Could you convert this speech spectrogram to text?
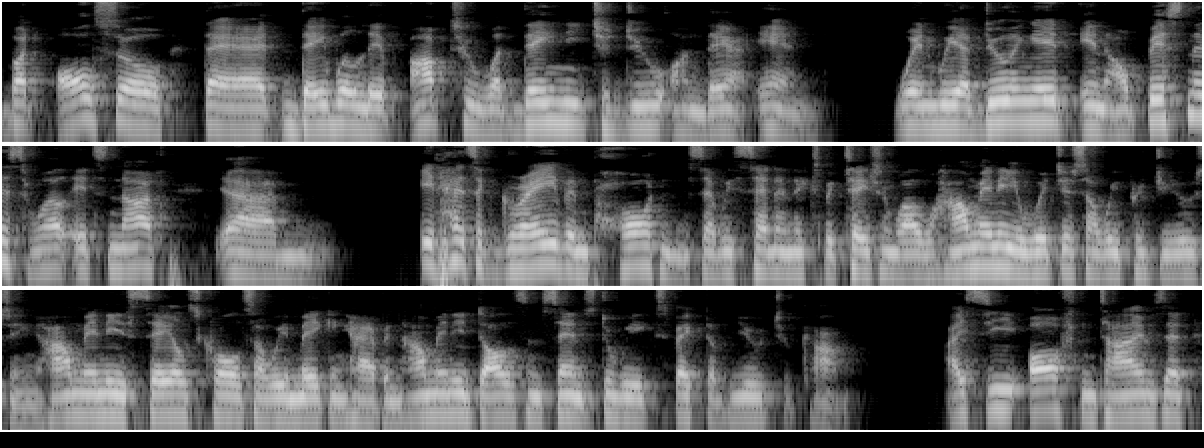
but also that they will live up to what they need to do on their end. When we are doing it in our business, well, it's not, um, it has a grave importance that we set an expectation. Well, how many widgets are we producing? How many sales calls are we making happen? How many dollars and cents do we expect of you to come? I see oftentimes that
